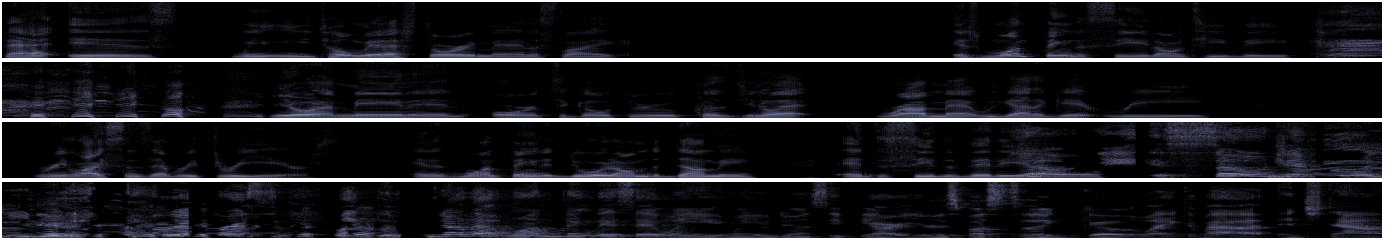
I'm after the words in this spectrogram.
that is when when you told me that story, man. It's like it's one thing to see it on TV, you know, you know what I mean, and or to go through because you know at where I'm at, we got to get re relicense every three years. And it's one thing to do it on the dummy and to see the video. It's so different when you do it real person. Like the, you know that one thing they say when you when you're doing CPR, you're supposed to go like about inch down.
